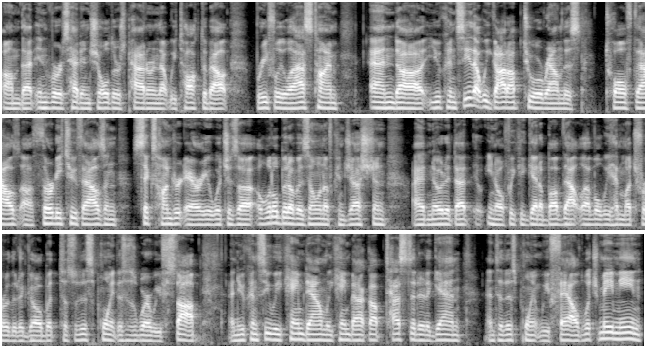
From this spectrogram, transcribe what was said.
um, that inverse head and shoulders pattern that we talked about briefly last time. And uh, you can see that we got up to around this 12,000, uh, 32,600 area, which is a, a little bit of a zone of congestion. I had noted that, you know, if we could get above that level, we had much further to go. But to so this point, this is where we've stopped. And you can see we came down, we came back up, tested it again, and to this point we failed, which may mean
